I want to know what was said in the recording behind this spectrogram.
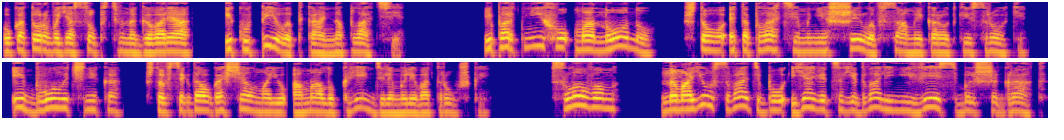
у которого я, собственно говоря, и купила ткань на платье, и портниху Манону, что это платье мне шило в самые короткие сроки, и булочника, что всегда угощал мою Амалу кренделем или ватрушкой. Словом, на мою свадьбу явится едва ли не весь Большеград.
